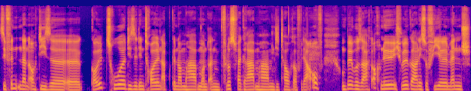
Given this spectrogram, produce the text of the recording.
Sie finden dann auch diese äh, Goldtruhe, die sie den Trollen abgenommen haben und am Fluss vergraben haben, die taucht auch wieder auf. Und Bilbo sagt, ach nö, ich will gar nicht so viel, Mensch,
